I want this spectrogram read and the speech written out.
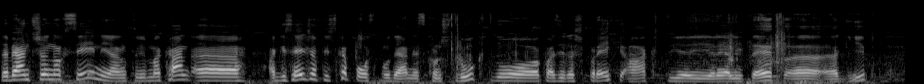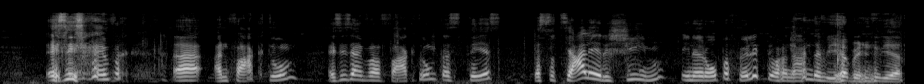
da werden es schon noch sehen irgendwie. Man kann, äh, eine Gesellschaft ist kein postmodernes Konstrukt, wo quasi der Sprechakt die Realität äh, ergibt. Es ist einfach äh, ein Faktum, es ist einfach ein Faktum, dass das, das soziale Regime in Europa völlig durcheinanderwirbeln wird.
